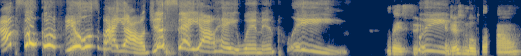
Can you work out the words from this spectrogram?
I'm so confused by y'all. Just say y'all hate women, please. listen, Please. and just move on.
